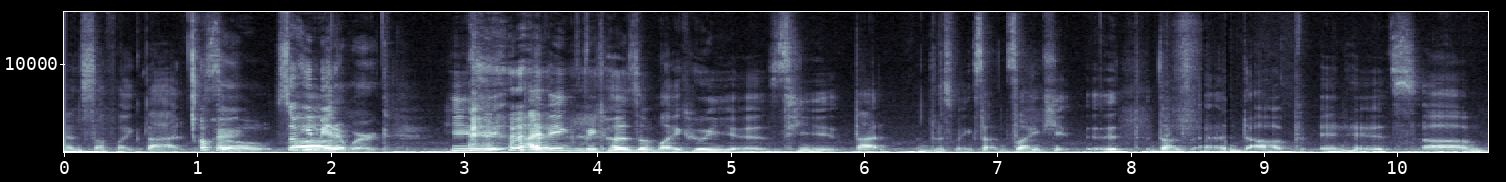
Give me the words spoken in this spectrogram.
and stuff like that. Okay, so, So, he made uh, it work. He, I think, because of like who he is, he that this makes sense. Like he, it does end up in his um,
